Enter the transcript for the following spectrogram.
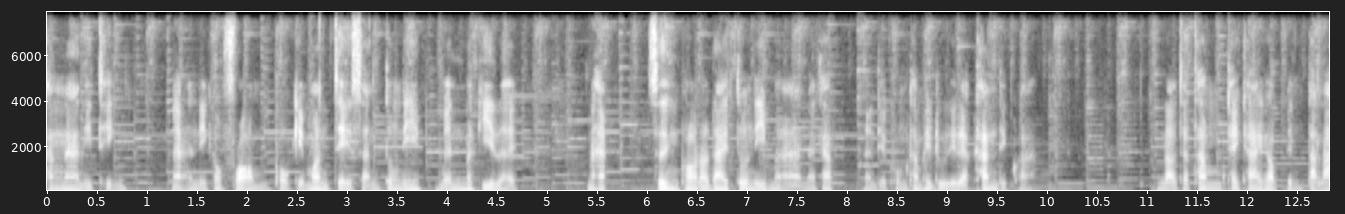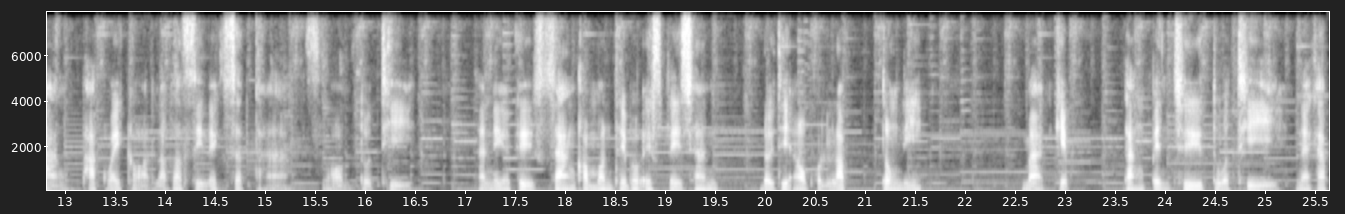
ข้างหน้านี้ทิ้งนะอันนี้ก็ from Pokemon JSON ตรงนี้เหมือนเมื่อกี้เลยนะฮะซึ่งพอเราได้ตัวนี้มานะครับเดี๋ยวผมทำให้ดูทีละขั้นดีกว่า เราจะทำคล้ายๆกับเป็นตารางพักไว้ก่อน แล้วก็ select star from ตัว t อันนี้ก็คือสร้าง common table expression โดยที่เอาผลลัพธ์ตรงนี้ มาเก็บตั้งเป็นชื่อตัว t นะครับ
